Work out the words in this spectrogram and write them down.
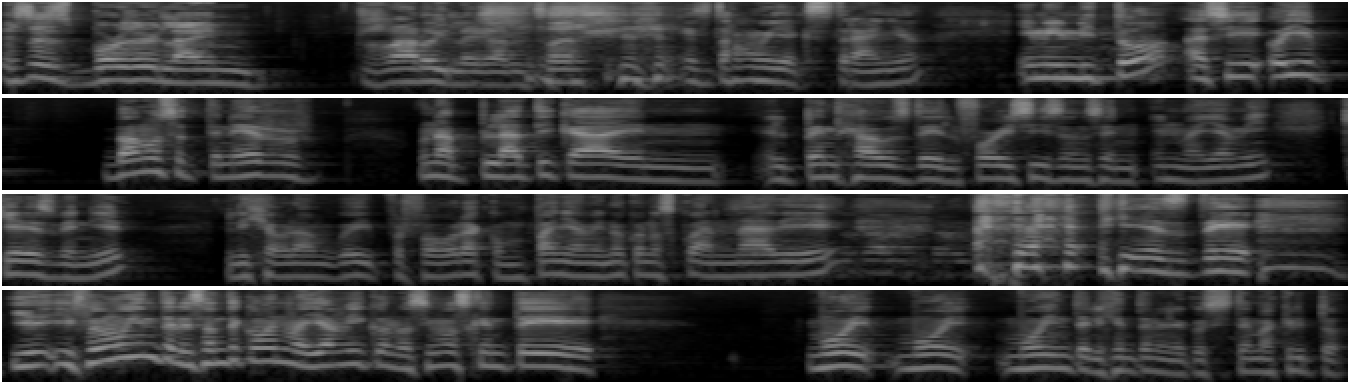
Eso es borderline raro y legal, ¿sabes? Está muy extraño. Y me invitó así, oye, vamos a tener una plática en el penthouse del Four Seasons en, en Miami. ¿Quieres venir? Le dije a Abraham, güey, por favor acompáñame, no conozco a nadie. y, este, y, y fue muy interesante cómo en Miami conocimos gente muy, muy, muy inteligente en el ecosistema cripto.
